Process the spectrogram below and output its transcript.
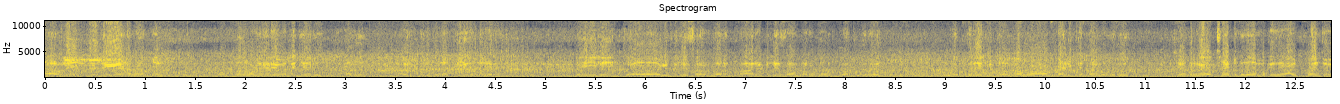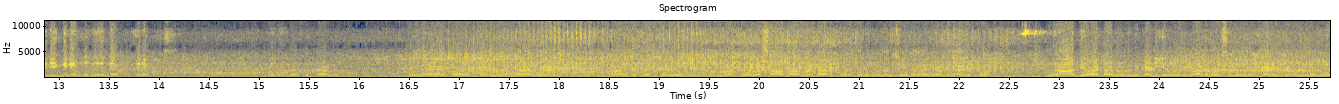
രാവിലെ ഒരു ഏഴര തൊട്ട് ഒമ്പത് മണി വരെ അല്ലെങ്കിൽ ഒരു അത് ഒരു കൊടുക്കുന്ന തീരുന്ന വരെ. ഡെയിലി ഇഡ്ഡലി സാമ്പാറും നാല് ഇഡ്ഡലി സാമ്പാറും ഒരു പത്ത് രൂപ പത്ത് രൂപ കിട്ടും അപ്പോൾ ആ കഴിക്കുന്ന ഒരു ചേട്ടന് ചേട്ടന് നമുക്ക് ഇത് അഭിപ്രായം ചോദിക്കാം എങ്ങനെയുണ്ടെന്ന് ഇതിന്റെ ഇതിനെക്കുറിച്ച് നല്ല ഫുഡാണ്. പിന്നെ കോഴിക്കോട് നല്ല തന്നെയാണ്. രാവിലെ പത്ത് രൂപയ്ക്ക് നമ്മളെപ്പോലുള്ള സാധാരണക്കാർക്ക് ഇതൊരു ഗുണം ചെയ്യുന്ന കാര്യമാണ്. ഞാനിപ്പോൾ ഇന്ന് ആദ്യമായിട്ടാണ് ഇവിടുന്ന് കഴിക്കുന്നത്. ഒരുപാട് ദിവസം കൊണ്ട് കഴിക്കണം എന്നില്ലായിരുന്നു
